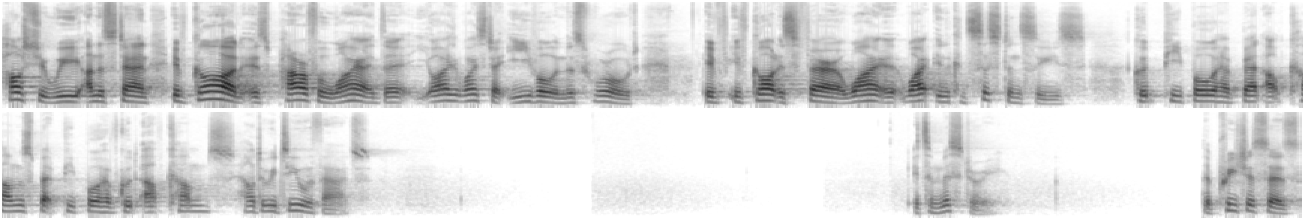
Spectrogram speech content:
How should we understand if God is powerful, why, there, why, why is there evil in this world? If, if God is fair, why, why inconsistencies? Good people have bad outcomes, bad people have good outcomes. How do we deal with that? It's a mystery. The preacher says,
